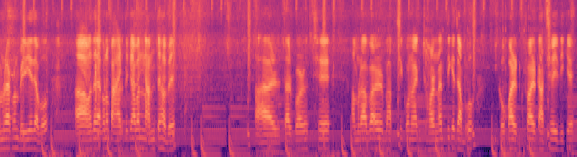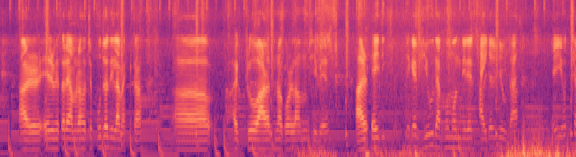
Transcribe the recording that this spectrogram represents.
আমরা এখন বেরিয়ে যাব। আমাদের এখনও পাহাড় থেকে আবার নামতে হবে। আর তারপর হচ্ছে আমরা আবার ভাবছি কোনো এক ঝর্ণার দিকে যাব। ইকো পার্ক ফার্ক আছে এইদিকে। আর এর ভেতরে আমরা হচ্ছে পুজো দিলাম একটা। একটু আরাধনা করলাম শিবের। আর এই দিক থেকে ভিউ দেখো মন্দিরের সাইডের ভিউটা এই হচ্ছে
